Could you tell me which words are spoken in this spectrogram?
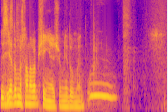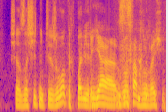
То есть, Я думаю, что она вообще ни о чем не думает. Сейчас защитники животных, поверь мне. Я за- сам зоозащитник.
